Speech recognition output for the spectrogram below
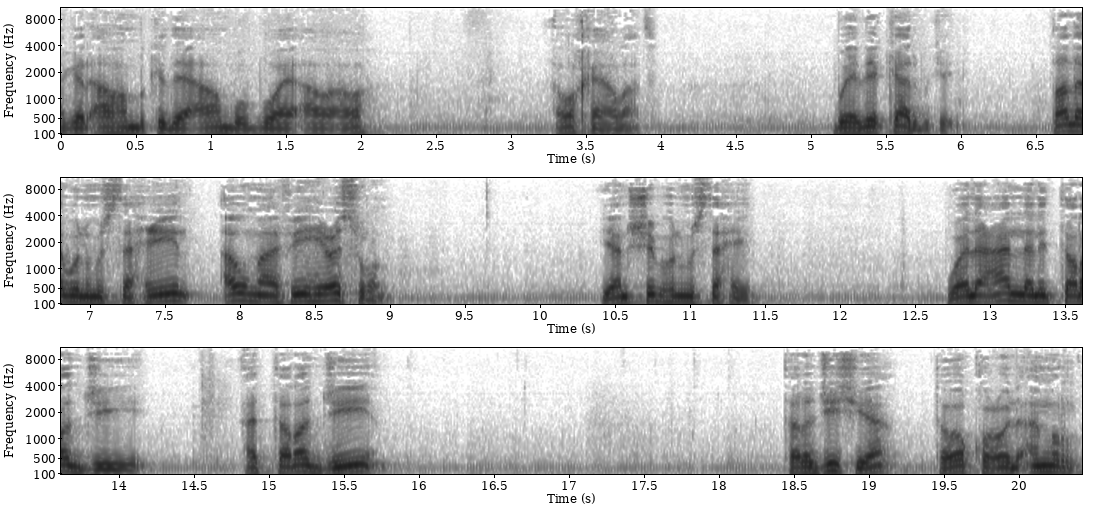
أجر أوهم بكذا أوهم ببوي أو أو. أو خيالات. بوي بيك كار بكي طلب المستحيل أو ما فيه عسر. ينشبه المستحيل. ولعل للترجي الترجي ترجيشيا توقع الأمر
